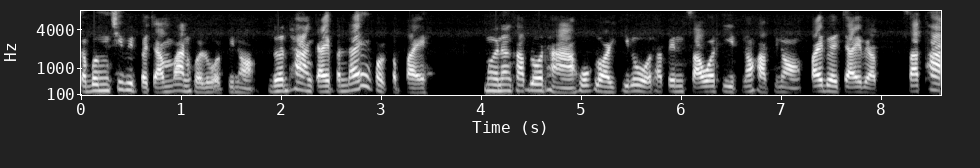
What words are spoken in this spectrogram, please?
ก็เบิ่งชีวิตประจำวันข่อยโลดพี่น้องเดินทางไกลปานใดข่อยก็ไป มือนึงขับรถหาหกร้อยกิโลถ้าเป็นเสาร์อาทิตย์เนาะค่ะพี่น้องไปด้วยใจแบบศรัทธา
